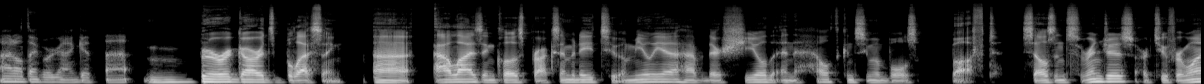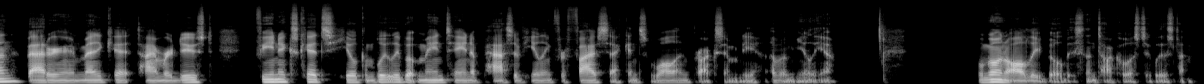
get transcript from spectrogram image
I don't think we're gonna get that. Beauregard's blessing. Uh, allies in close proximity to Amelia have their shield and health consumables buffed. Cells and syringes are two for one. Battery and medikit time reduced. Phoenix kits heal completely but maintain a passive healing for five seconds while in proximity of Amelia. We'll go into all the abilities and talk holistically this time.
